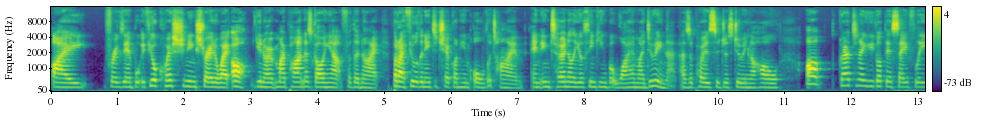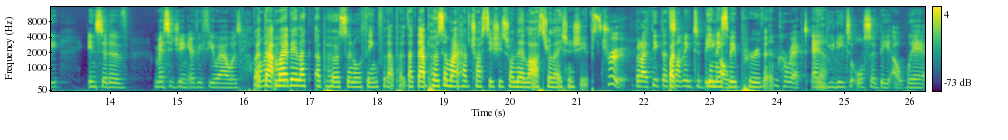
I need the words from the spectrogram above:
I, for example, if you're questioning straight away, oh, you know, my partner's going out for the night, but I feel the need to check on him all the time. And internally you're thinking, but why am I doing that? As opposed to just doing a whole, oh, glad to know you got there safely, instead of messaging every few hours. But "Oh that God." might be like a personal thing for that person. Like that person might have trust issues from their last relationships. True, but I think that's But something to be, It needs aw- to be proven. correct, and Yeah. you need to also be aware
